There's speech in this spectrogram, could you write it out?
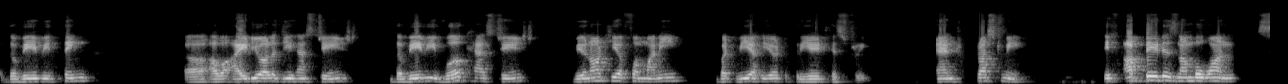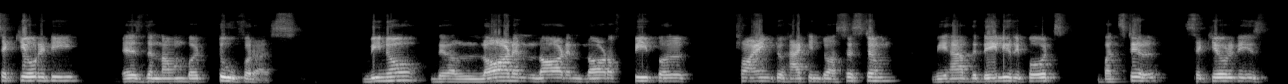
the way we think. Uh, our ideology has changed. The way we work has changed. We are not here for money, but we are here to create history. And trust me, if update is number one, security is the number two for us. We know there are a lot and lot and lot of people trying to hack into our system. We have the daily reports, but still security is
